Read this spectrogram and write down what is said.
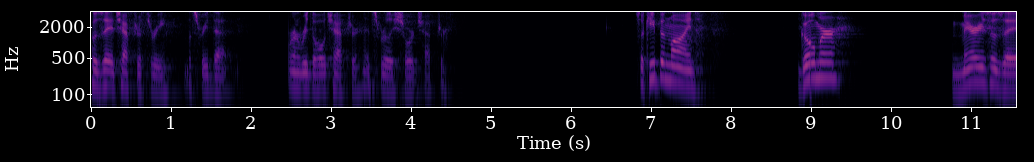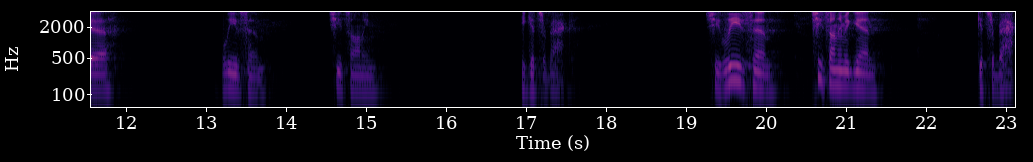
Hosea chapter 3. Let's read that. We're going to read the whole chapter. It's a really short chapter. So keep in mind, Gomer marries Hosea, leaves him, cheats on him. He gets her back. She leaves him, cheats on him again, gets her back.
